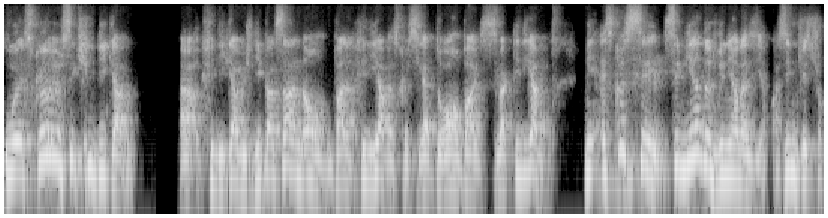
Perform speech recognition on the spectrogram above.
ou est-ce que c'est critiquable? Alors, critiquable, je ne dis pas ça, non, pas critiquable, parce que si la Torah en parle, c'est pas critiquable. Mais est-ce que c'est c'est bien de devenir nazir? Ah, C'est une question.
